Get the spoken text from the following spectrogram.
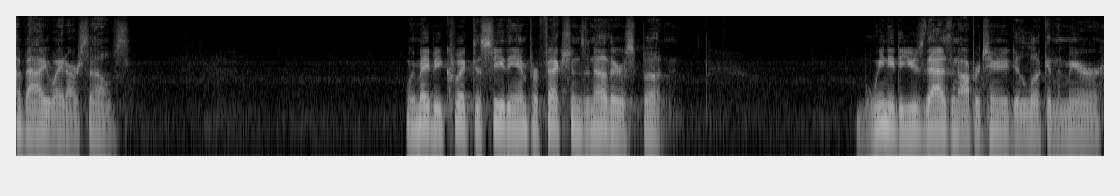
evaluate ourselves. We may be quick to see the imperfections in others, but we need to use that as an opportunity to look in the mirror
